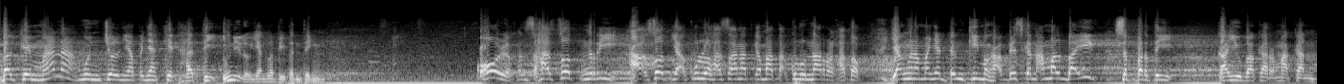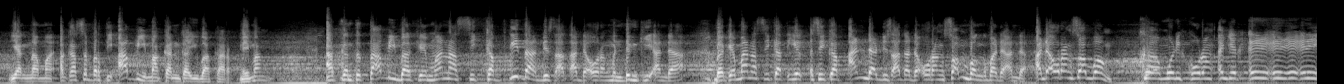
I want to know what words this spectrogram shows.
bagaimana munculnya penyakit hati. Ini loh yang lebih penting Oh, hasut ngeri. Hasut yakulu hasanat kama takulu narul hatab. Yang namanya dengki menghabiskan amal baik seperti kayu bakar makan yang nama akan seperti api makan kayu bakar. Memang akan tetapi bagaimana sikap kita di saat ada orang mendengki Anda? Bagaimana sikap sikap Anda di saat ada orang sombong kepada Anda? Ada orang sombong, kamu ini kurang ajar ini ini ini.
